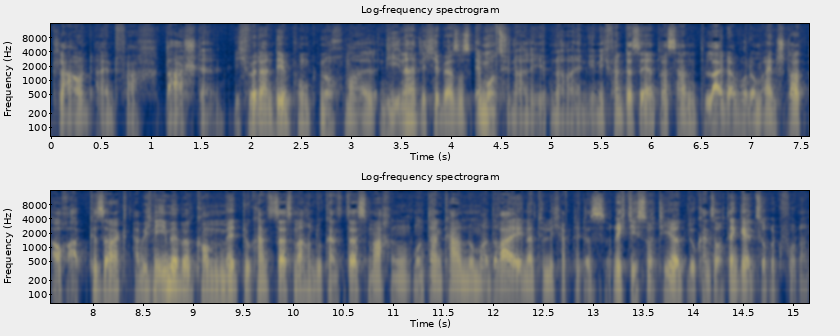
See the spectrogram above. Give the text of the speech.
klar und einfach darstellen. Ich würde an dem Punkt nochmal in die inhaltliche versus emotionale Ebene reingehen. Ich fand das sehr interessant. Leider wurde mein Start auch abgesagt. Habe ich eine E-Mail bekommen mit du kannst das machen, du kannst das machen. Und dann kam Nummer drei, natürlich habt ihr das richtig sortiert, du kannst auch dein Geld zurückfordern.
